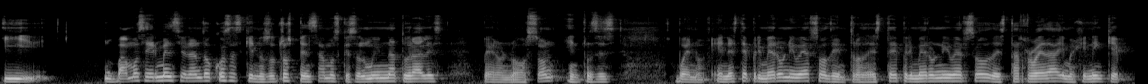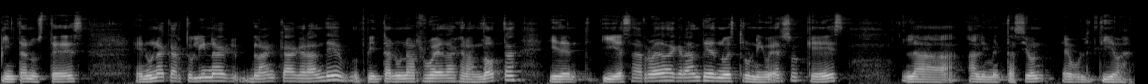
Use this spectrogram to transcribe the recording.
Y vamos a ir mencionando cosas que nosotros pensamos que son muy naturales, pero no son. Entonces, bueno, en este primer universo, dentro de este primer universo, de esta rueda, imaginen que pintan ustedes en una cartulina blanca grande, pintan una rueda grandota y, y esa rueda grande es nuestro universo que es la alimentación evolutiva.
